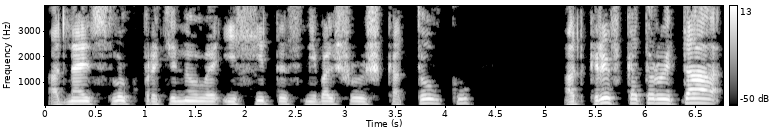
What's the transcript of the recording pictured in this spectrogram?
Одна из слуг протянула Исита с небольшую шкатулку, открыв которую та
